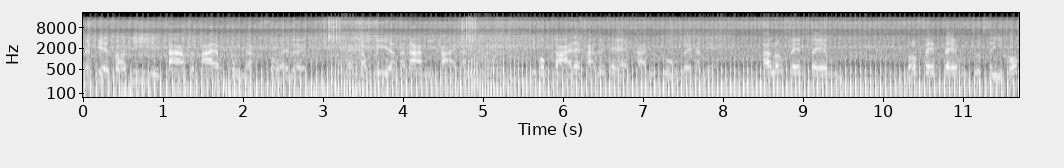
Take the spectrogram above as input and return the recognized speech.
ไปเปลี่ยนบอดี้ตามสไตล์ของคุณอะ สวยเลย ในช้อปปี้ลาซาด้ามีขายนะ ที่ผมขายได้ขายด้วยแพงขายถูกๆเลยคันนี้ ถ้ารถเฟรมเต็ม รถเฟรมเต็มชุดสี่ครบ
